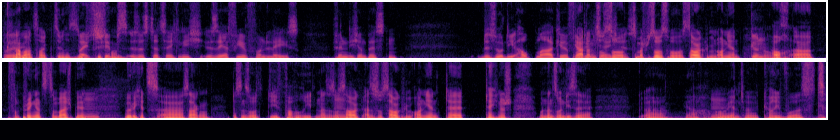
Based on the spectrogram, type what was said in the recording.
bei, Knabberzeug bzw. bei Süß Süßkram. Chips ist es tatsächlich sehr viel von Lays, finde ich am besten. Das ist so die Hauptmarke von Ja, dann so, so zum Beispiel so, so Sour Cream and Onion. Genau. Auch äh, von Pringles zum Beispiel. Mhm. würde ich jetzt äh, sagen, das sind so die Favoriten, also so Mhm. Sour, also so Sour Cream Onion te technisch und dann so in diese äh, ja, Mhm. Oriental Currywurst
